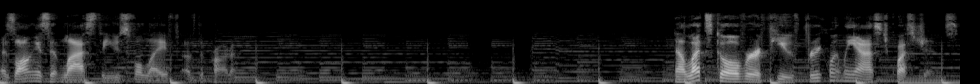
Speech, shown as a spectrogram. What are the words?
as long as it lasts the useful life of the product. Now let's go over a few frequently asked questions.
